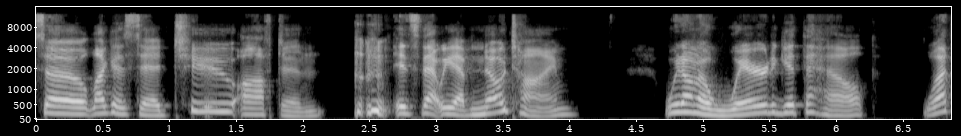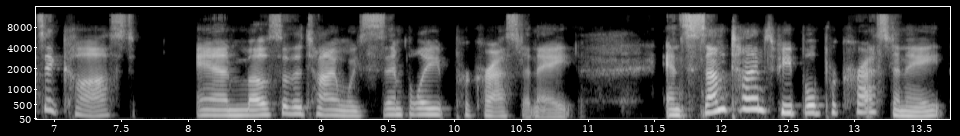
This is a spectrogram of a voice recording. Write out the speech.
So, like I said, too often it's that we have no time, we don't know where to get the help, what's it cost, and most of the time we simply procrastinate. And sometimes people procrastinate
